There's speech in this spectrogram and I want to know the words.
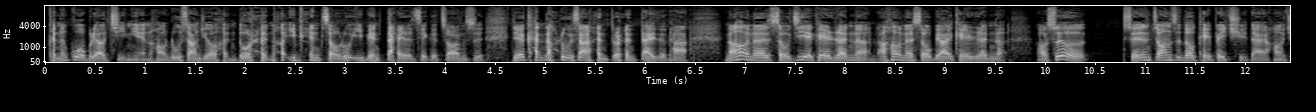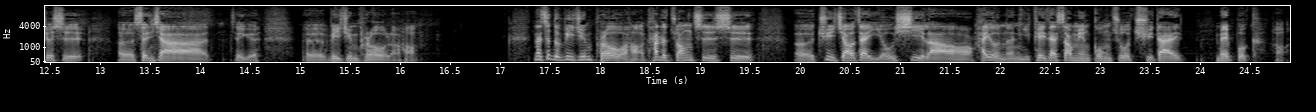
可能过不了几年，哈，路上就有很多人，一边走路一边带着这个装置，你会看到路上很多人带着它，然后呢，手机也可以扔了，然后呢，手表也可以扔了，哦，所有随身装置都可以被取代，哈，就是呃，剩下这个呃，Vision Pro 了，哈。那这个 Vision Pro 哈，它的装置是呃聚焦在游戏啦，哦，还有呢，你可以在上面工作，取代 MacBook 哈，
